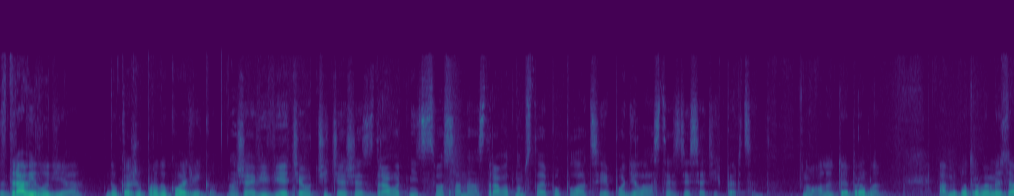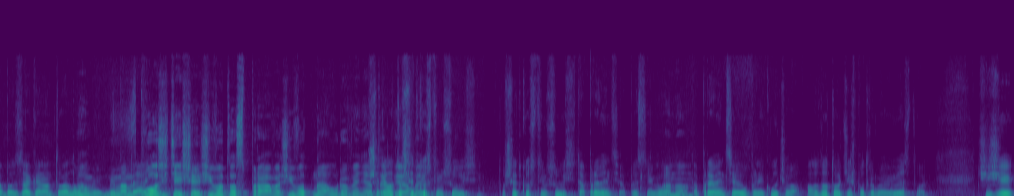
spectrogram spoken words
Zdraví ľudia dokážu produkovať výkon. A že aj vy viete určite, že zdravotníctvo sa na zdravotnom stave populácie podiela z tak z 10%. No ale to je problém. A my potrebujeme zagarantovať, lebo no, my, my máme Dôležitejšie je životospráva, životná úroveň a tak ďalej. to všetko s tým súvisí. To všetko s tým súvisí. Tá prevencia, presne ako Tá prevencia je úplne kľúčová, ale do toho tiež potrebujeme investovať. Čiže e,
